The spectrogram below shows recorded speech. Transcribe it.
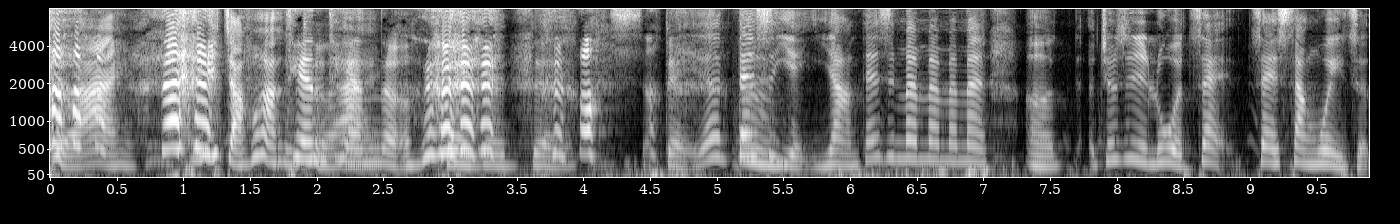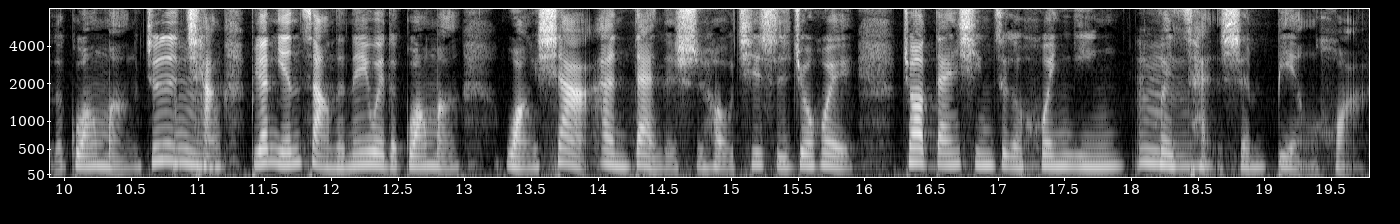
很可爱，对，讲话很甜甜的，对 对对，对，那但是也一样，嗯、但是慢慢慢慢，呃，就是如果在在上位者的光芒，就是强、嗯、比较年长的那一位的光芒往下暗淡的时候，其实就会就要担心这个婚姻会产生变化。嗯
